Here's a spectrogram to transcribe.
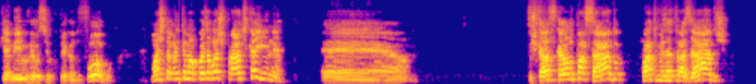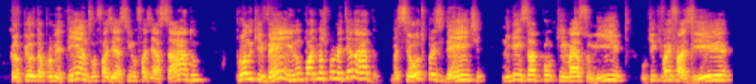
que é mesmo ver o circo pegando fogo, mas também tem uma coisa mais prática aí, né? É... Os caras ficaram no passado, quatro meses atrasados, o campeão está prometendo, vou fazer assim, vou fazer assado. Pro ano que vem, ele não pode mais prometer nada. Vai ser outro presidente, ninguém sabe quem vai assumir, o que, que vai fazer.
